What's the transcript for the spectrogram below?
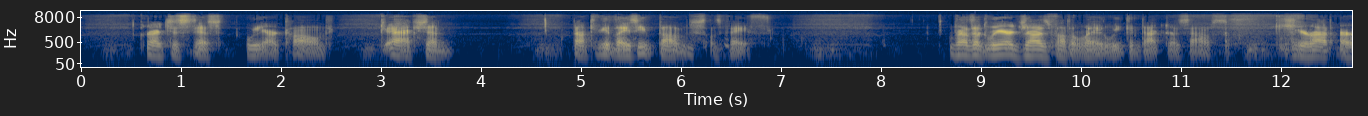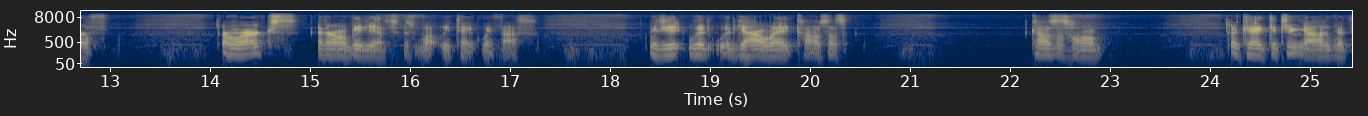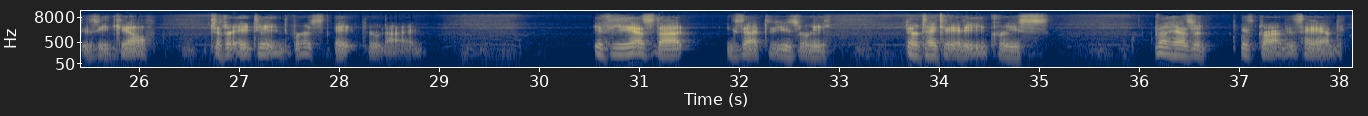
righteousness, we are called to action, not to be lazy bums of faith. Rather, we are judged by the way we conduct ourselves here on earth. Our works and our obedience is what we take with us. When, Yahweh calls us calls us home. Okay, continuing on with Ezekiel chapter 18, verse 8 through 9. If he has not exacted usury, nor taken any increase, but has withdrawn his hand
